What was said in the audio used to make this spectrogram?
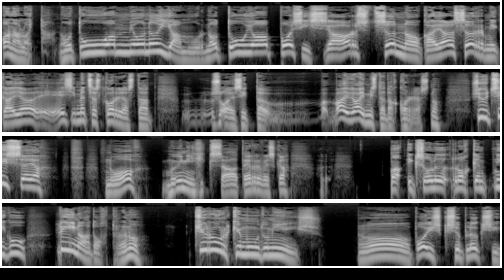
vana lotta, no tuu on ju nõiamuur, no tuu jo posis ja arst sõnnoga ja sõrmiga ja esimetsast korjast tahad soe sitta. vai, vai mis ta tah korjas, noh, süüd sisse ja noh, mõniks saa terves kah. ma iks ole rohkem nagu Liina tohtra, noh, kirurgi muudu miis no poisk see plõksi,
